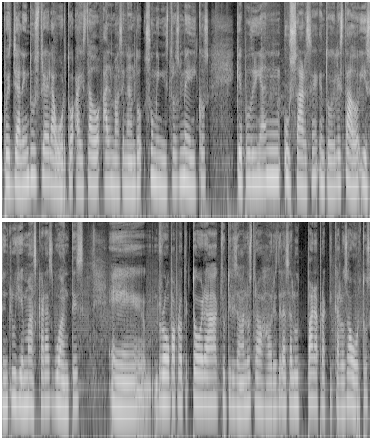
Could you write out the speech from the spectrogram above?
pues ya la industria del aborto ha estado almacenando suministros médicos que podrían usarse en todo el estado y eso incluye máscaras, guantes, eh, ropa protectora que utilizaban los trabajadores de la salud para practicar los abortos.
